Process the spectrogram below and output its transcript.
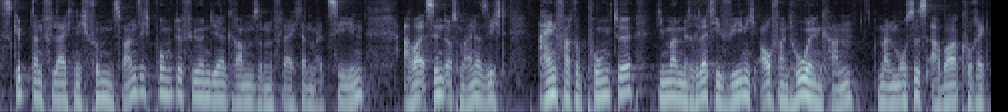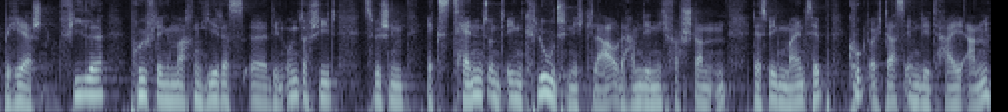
Es gibt dann vielleicht nicht 25 Punkte für ein Diagramm, sondern vielleicht dann mal 10. Aber es sind aus meiner Sicht einfache Punkte, die man mit relativ wenig Aufwand holen kann. Man muss es aber korrekt beherrschen. Viele Prüflinge machen hier das, äh, den Unterschied zwischen Extend und Include nicht klar oder haben den nicht verstanden. Deswegen mein Tipp, guckt euch das im Detail an.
